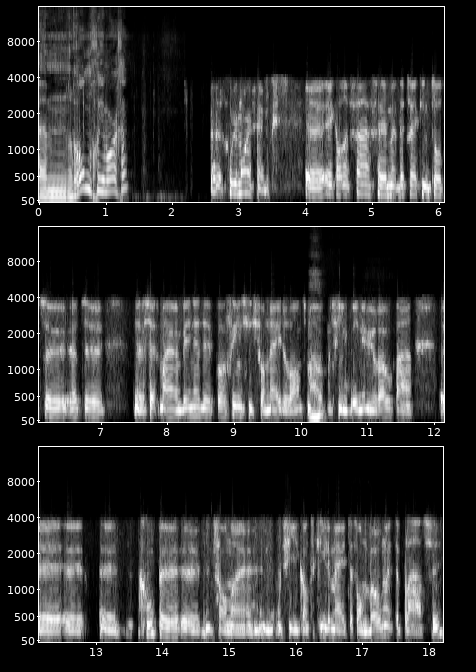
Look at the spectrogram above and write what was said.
Um, Ron, goedemorgen. goedemorgen. ik had een vraag met betrekking tot het uh, zeg maar binnen de provincies van Nederland, maar ook misschien binnen Europa, uh, uh, groepen van een vierkante kilometer van bomen te plaatsen.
